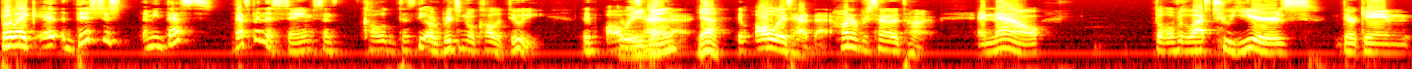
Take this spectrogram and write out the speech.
but like it, this, just I mean, that's that's been the same since Call since the original Call of Duty. They've always had that. Yeah. They've always had that, hundred percent of the time. And now, the, over the last two years, their game,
